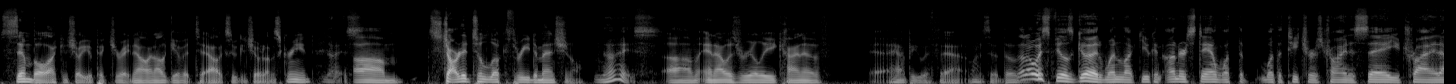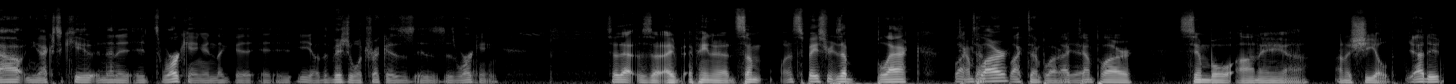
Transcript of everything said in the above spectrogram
symbol. I can show you a picture right now, and I'll give it to Alex. We can show it on the screen. Nice. Um, started to look three dimensional, nice. um, and I was really kind of uh, happy with that. What is it? Those That always feels good when like you can understand what the what the teacher is trying to say. You try it out and you execute, and then it, it's working, and like it, it, you know the visual trick is is, is working. so that was a, I, I painted some space is that black Black Tem- Templar Black Templar. Black yeah. Templar symbol on a uh, on a shield. yeah, dude.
